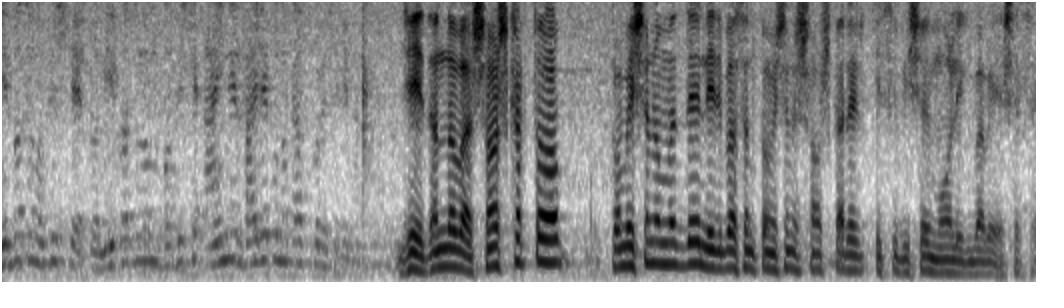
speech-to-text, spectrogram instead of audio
নির্বাচন অফিসকে, তো নির্বাচন অফিসকে আইনের বাইরে কোনো কাজ করেছে কিনা? জি, ধন্যবাদ। সংস্কার তো কমিশনের মধ্যে, নির্বাচন কমিশনের সংস্কারের কিছু বিষয় মৌলিকভাবে এসেছে।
